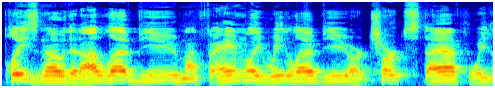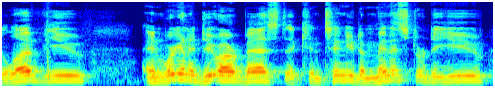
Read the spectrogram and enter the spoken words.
please know that I love you, my family, we love you, our church staff, we love you. And we're going to do our best to continue to minister to you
